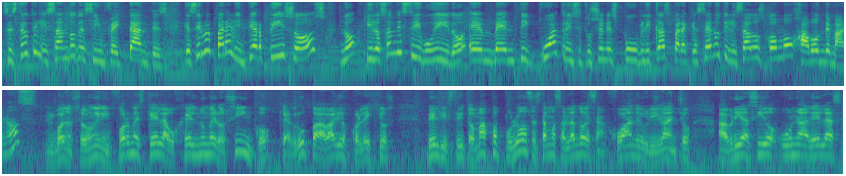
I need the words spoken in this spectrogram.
se esté utilizando desinfectantes que sirven para limpiar pisos, ¿no? Y los han distribuido en 24 instituciones públicas para que sean utilizados como jabón de manos. Bueno, según el informe es que el AUGEL número 5, que agrupa a varios colegios del distrito más populoso, estamos hablando de San Juan de Urigancho, habría sido una de las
